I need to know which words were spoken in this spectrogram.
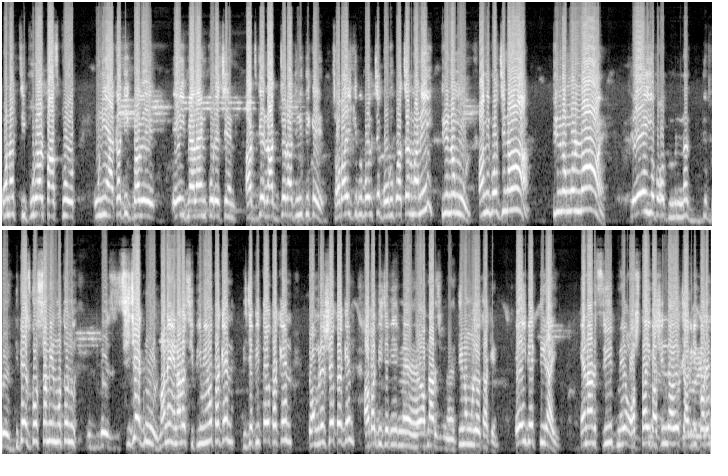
ওনার ত্রিপুরার পাসপোর্ট উনি একাধিকভাবে এই মেলায়ন করেছেন। আজকে রাজ্য রাজনীতিকে সবাই কি বলছে, গরু পাচার মানে তৃণমূল। আমি বলছি না, তৃণমূল নয়। এই দীপেশ গোস্বামীর মতন সিজেক মূল। মানে এনারা সিপিএমেও থাকেন, বিজেপিতেও থাকেন, কংগ্রেসেও থাকেন, আবার বিজেপি আপনার তৃণমূলেও থাকেন। এই ব্যক্তিরাই। এনার স্ত্রী মেয়ে অস্থায়ী বাসিন্দা হয়ে চাকরি করেন।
